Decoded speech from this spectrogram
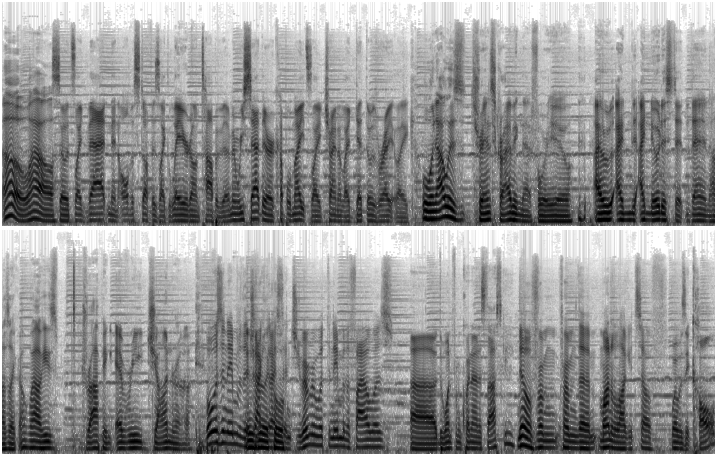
Oh wow! So it's like that, and then all the stuff is like layered on top of it. I mean, we sat there a couple nights like trying to like get those right. Like, Well, when I was transcribing that for you, I, I, I noticed it then. I was like, oh wow, he's dropping every genre. What was the name of the track really that cool. I sent you? Remember what the name of the file was? Uh, the one from Koyaanisqatsi? No, from from the monologue itself. What was it called?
